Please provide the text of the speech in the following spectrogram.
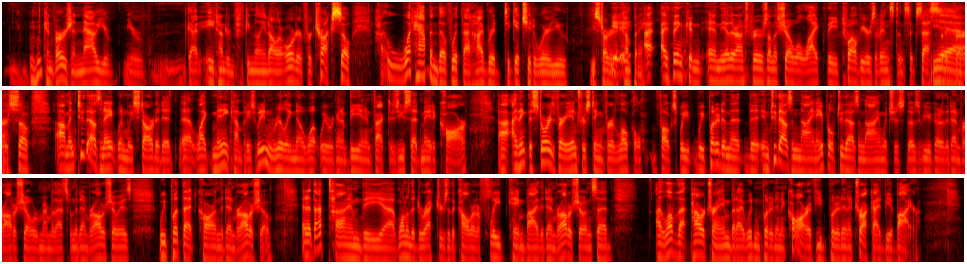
conversion. Now you're you're got 850 million dollar order for trucks. So what happened though with that hybrid to get you to where you you started a company? I, I think, and, and the other entrepreneurs on the show will like the 12 years of instant success that Yeah. occurs. So, um, in 2008, when we started it, uh, like many companies, we didn't really know what we were going to be. And in fact, as you said, made a car. Uh, I think the story is very interesting for local folks. We we put it in the, the in 2009, April of 2009, which is those of you who go to the Denver Auto Show, remember that's when the Denver Auto Show is. We put that car in the Denver Auto Show. And at that time, the uh, one of the directors of the Colorado fleet came by the Denver Auto Show and said, I love that powertrain, but I wouldn't put it in a car. If you'd put it in a truck, I'd be a buyer.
